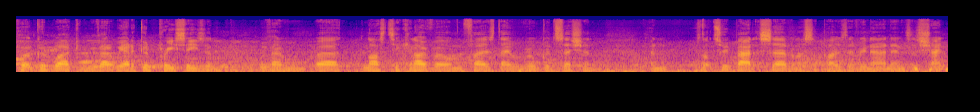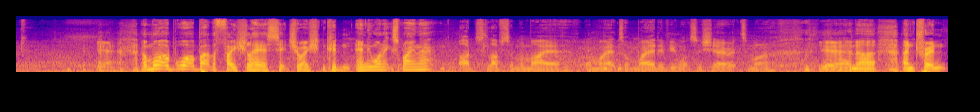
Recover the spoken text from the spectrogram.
put a good work in. We've had we had a good pre-season. We've had a uh, nice ticking over on Thursday. A real good session, and it's not too bad at serving. I suppose every now and then there's a shank. Yeah. And what what about the facial hair situation? Couldn't anyone explain that? I'd just love some of my on my top of my head if he wants to share it tomorrow. yeah, and uh, and Trent,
